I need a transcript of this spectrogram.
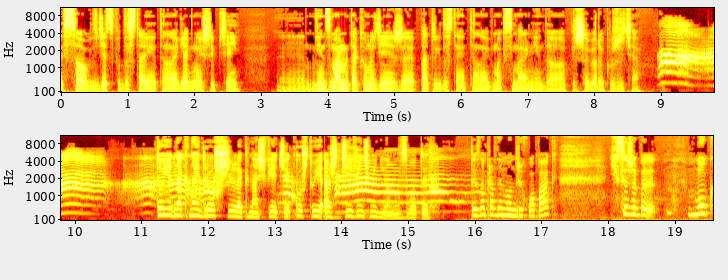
y, są, gdy dziecko dostaje ten lek jak najszybciej. Y, Więc mamy taką nadzieję, że Patryk dostanie ten lek maksymalnie do pierwszego roku życia. To jednak najdroższy lek na świecie. Kosztuje aż 9 milionów złotych. To jest naprawdę mądry chłopak i chcę, żeby mógł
